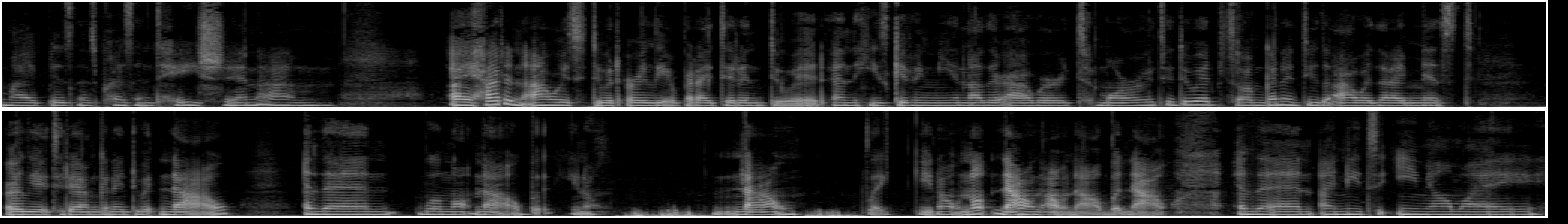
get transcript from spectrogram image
my business presentation. Um I had an hour to do it earlier, but I didn't do it, and he's giving me another hour tomorrow to do it. So I'm gonna do the hour that I missed earlier today. I'm gonna do it now, and then well, not now, but you know, now like you know not now now now but now. And then i need to email my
